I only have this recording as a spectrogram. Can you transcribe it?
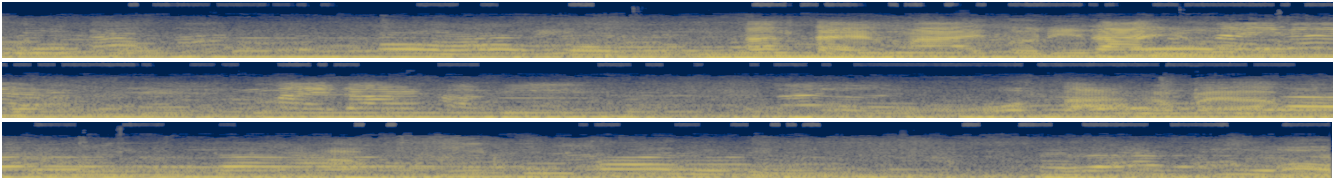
ตัวนี้ได้อยู่ข้างในได้ค่ะข้างในได้ค่ะพี่ ได้เลย โอ้โหสาดเข้าไปครับ ครับ โอ้โ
